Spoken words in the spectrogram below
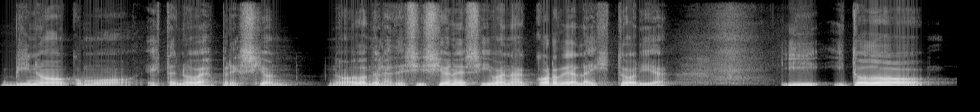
vino como esta nueva expresión, donde las decisiones iban acorde a la historia. Y, todo,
